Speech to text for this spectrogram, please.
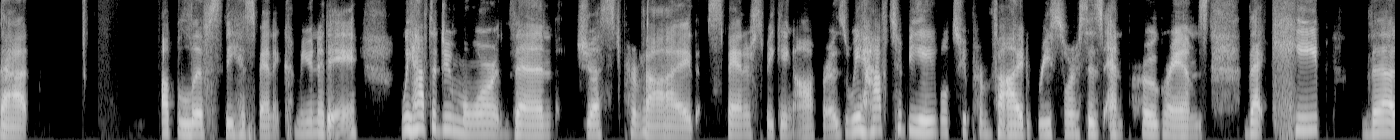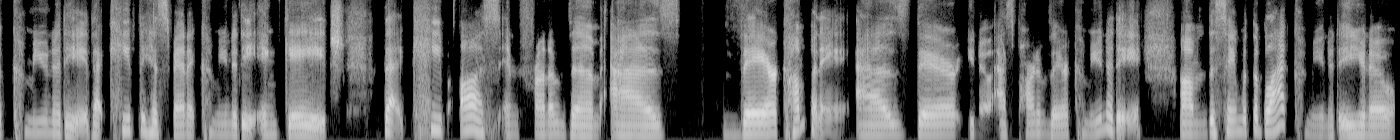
that uplifts the Hispanic community, we have to do more than just provide Spanish speaking operas. We have to be able to provide resources and programs that keep the community, that keep the Hispanic community engaged, that keep us in front of them as their company as their you know as part of their community. Um, the same with the black community you know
